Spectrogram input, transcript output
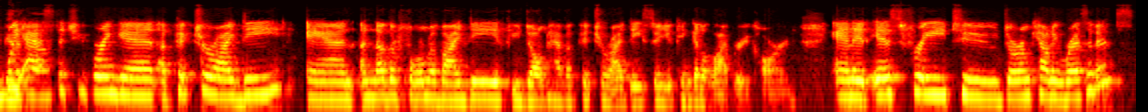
We ask that you bring in a picture ID and another form of ID if you don't have a picture ID so you can get a library card. And it is free to Durham County residents,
